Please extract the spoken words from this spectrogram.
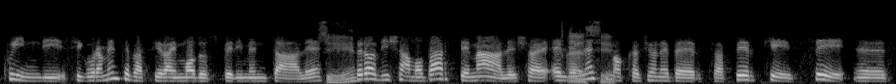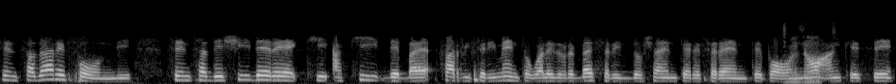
quindi sicuramente partirà in modo sperimentale, sì. però diciamo parte male, cioè è l'ennesima eh, sì. occasione persa perché se eh, senza dare fondi senza decidere chi, a chi debba far riferimento, quale dovrebbe essere il docente referente poi, esatto. no? anche se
